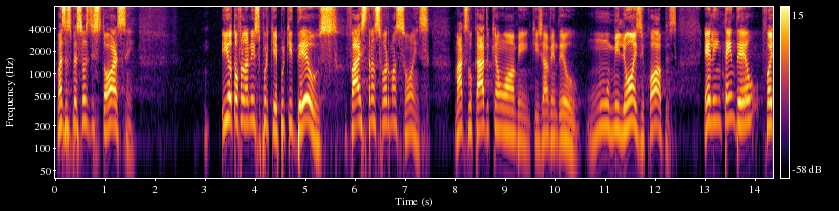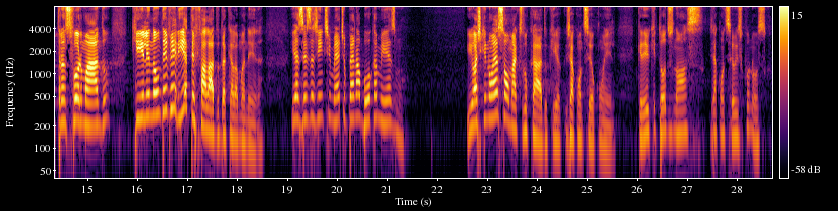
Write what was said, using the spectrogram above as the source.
mas as pessoas distorcem. E eu estou falando isso por quê? Porque Deus faz transformações. Max Lucado, que é um homem que já vendeu milhões de cópias, ele entendeu, foi transformado, que ele não deveria ter falado daquela maneira. E às vezes a gente mete o pé na boca mesmo. E eu acho que não é só o Max Lucado que já aconteceu com ele. Creio que todos nós já aconteceu isso conosco.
